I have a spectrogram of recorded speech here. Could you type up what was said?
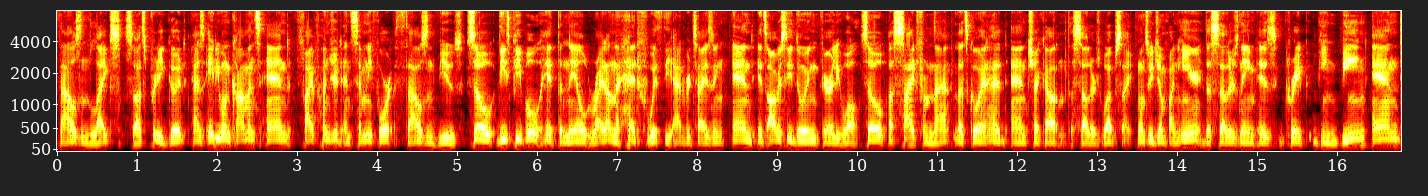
thousand likes, so that's pretty good. Has 81 comments and 574,000 views. So these people hit the nail right on the head with the advertising, and it's obviously doing fairly well. So aside from that, let's go ahead and check out the seller's website. Once we jump on here, the seller's name is Grape Bean Bean, and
